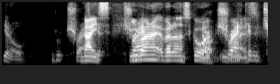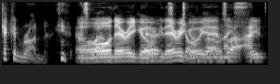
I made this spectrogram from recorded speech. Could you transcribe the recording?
you know, Shrek. nice. Shrek, you ran out of it on a score. no, Shrek and Chicken Run as oh, well. there we go. There, There, we John go. Yeah, Powell nice. well, and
